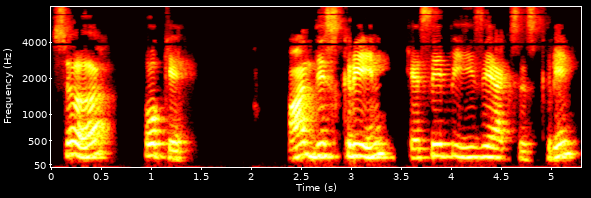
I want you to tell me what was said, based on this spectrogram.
Sir, okay. On this screen, SAP Easy Access screen,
